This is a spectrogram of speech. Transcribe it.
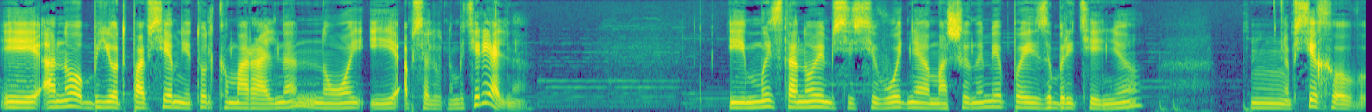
И оно бьет по всем не только морально, но и абсолютно материально. И мы становимся сегодня машинами по изобретению всех э,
